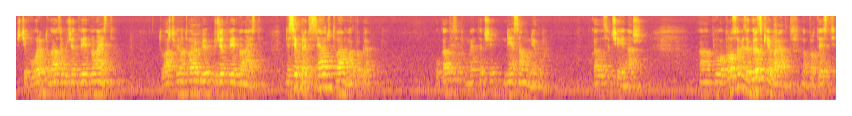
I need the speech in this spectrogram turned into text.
Ще говорим тогава за бюджет 2012. Това ще ви натваря бюджет 2012. Не се притеснявайте, това е мой проблем. Оказва се в момента, че не е само негов. Оказва се, че е наш. По въпроса ви за гръцкия вариант на протести.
